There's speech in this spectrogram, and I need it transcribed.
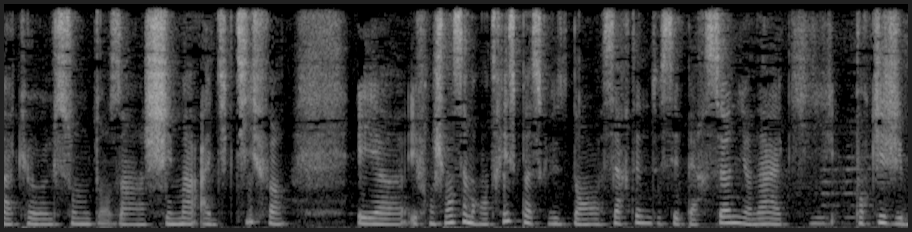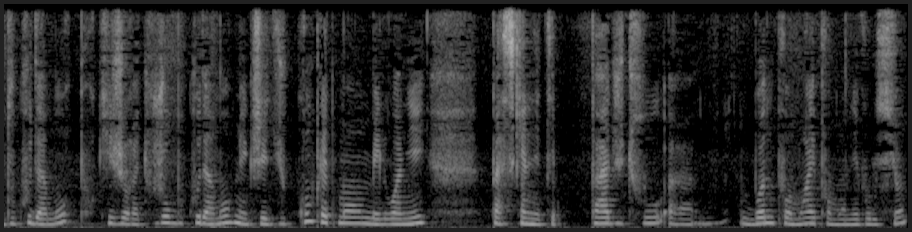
bah, qu'elles sont dans un schéma addictif. Et, et, franchement, ça me rend triste parce que dans certaines de ces personnes, il y en a qui, pour qui j'ai beaucoup d'amour, j'aurais toujours beaucoup d'amour, mais que j'ai dû complètement m'éloigner parce qu'elle n'était pas du tout euh, bonne pour moi et pour mon évolution.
